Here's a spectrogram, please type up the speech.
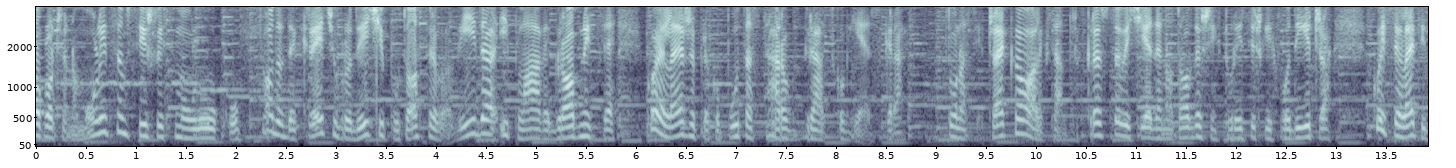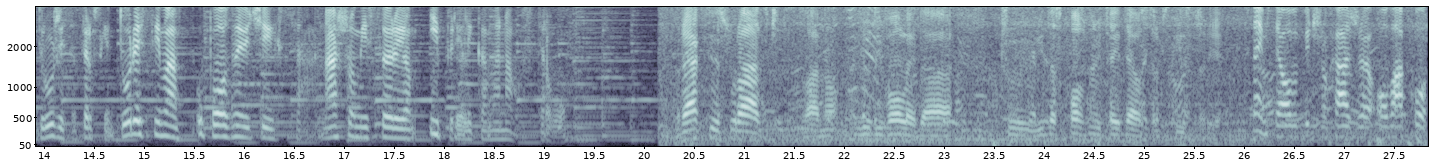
Popločenom ulicom sišli smo u luku. Odavde kreću brodići put ostrava Vida i plave grobnice koje leže preko puta starog gradskog jezgra. Tu nas je čekao Aleksandar Krstović, jedan od ovdašnjih turističkih vodiča, koji se leti druži sa srpskim turistima, upoznajući ih sa našom istorijom i prilikama na ostrvu. Reakcije su različite, stvarno. Ljudi vole da čuju i da spoznaju taj deo srpske istorije. Šta im se obično kaže ovako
